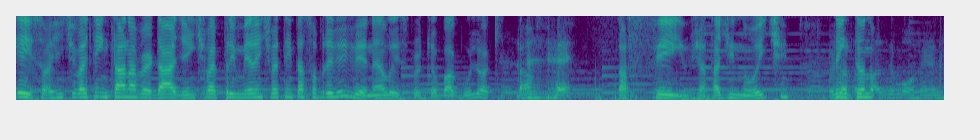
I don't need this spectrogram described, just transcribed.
Isso, a gente vai tentar, na verdade, a gente vai primeiro, a gente vai tentar sobreviver, né, Luiz? Porque o bagulho aqui tá, É, tá feio, já tá de noite. Tentando- morrendo.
